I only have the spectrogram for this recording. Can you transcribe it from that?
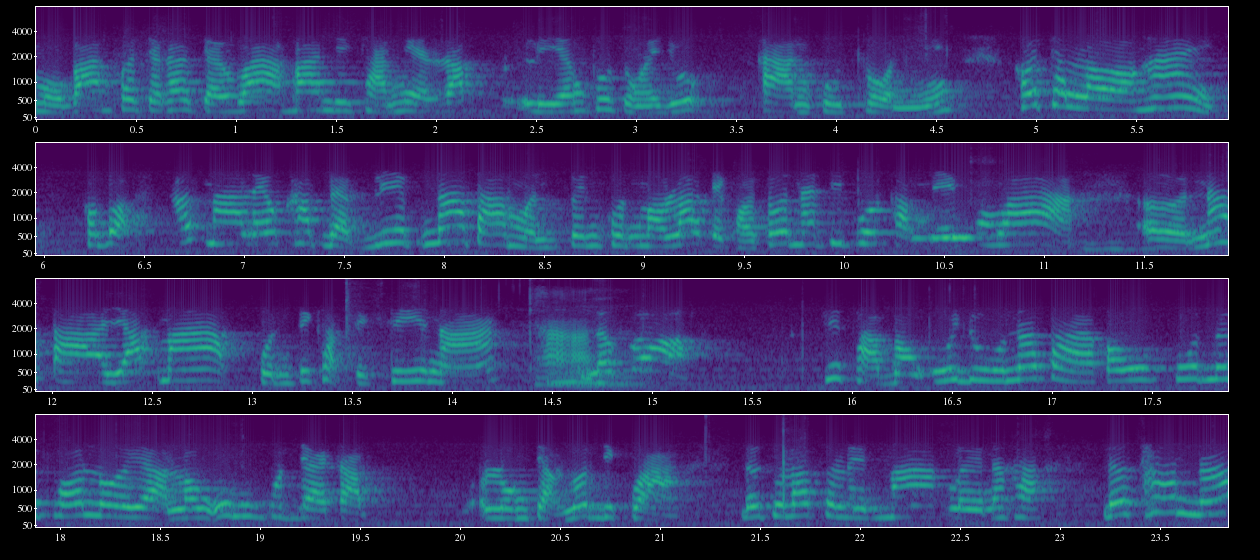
หมู่บ้านก็จะเข้าใจว่าบ้านดิฉันเนี่ยรับเลี้ยงผู้สูงอายุการกุศลเขาจะรอให้เขาบอกรถมาแล้วครับแบบรีบหน้าตาเหมือนเป็นคนเมาเหล้าแต่ขอโทษนะที่พูดคำนี้เพราะว่าเออหน้าตายับมากคนที่ขับแท็กซี่นะค่ะแล้วก็พี่สาวบอกอุ้ยดูหน้าตาเขาพูดไม่เพราะเลยอะเราอุ้มคุณยายกลับ ลงจากรถดีกว่า แล้วทุรักทุเลนมากเลยนะคะ แล้วท่านนะ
